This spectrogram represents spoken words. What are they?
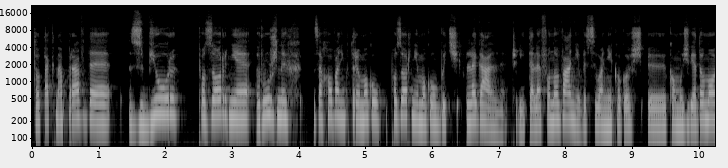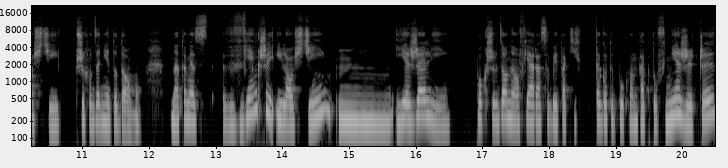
to tak naprawdę zbiór pozornie różnych zachowań, które mogą, pozornie mogą być legalne, czyli telefonowanie, wysyłanie kogoś, komuś wiadomości, przychodzenie do domu. Natomiast w większej ilości, mm, jeżeli pokrzywdzony ofiara sobie takich, tego typu kontaktów nie życzy,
